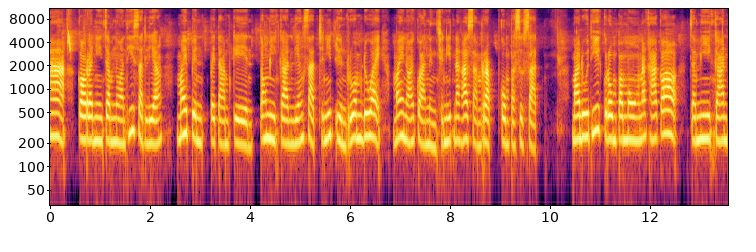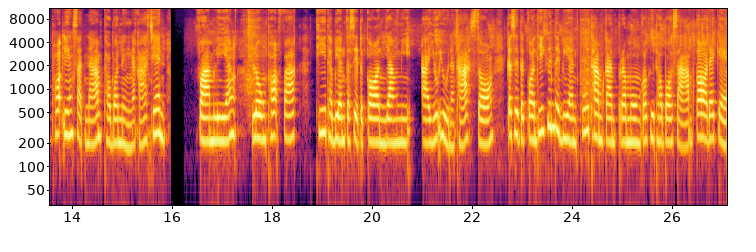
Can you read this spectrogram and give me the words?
5. กรณีจำนวนที่สัตว์เลี้ยงไม่เป็นไปตามเกณฑ์ ต้องมีการเลี้ยงสัตว์ชนิดอื่นร่วมด้วย ไม่น้อยกว่า 1 ชนิดนะคะสำหรับกรมปศุสัตว์ มาดูที่กรมประมงนะคะ ก็จะมีการเพาะเลี้ยงสัตว์น้ำทบหนึ่งนะคะ เช่น ฟาร์มเลี้ยง โรงเพาะฟักที่ทะเบียนเกษตรกรยังมี อายุอยู่นะคะ 2. เกษตรกรที่ขึ้นทะเบียนผู้ทำการประมงก็คือทบ3ก็ได้แก่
